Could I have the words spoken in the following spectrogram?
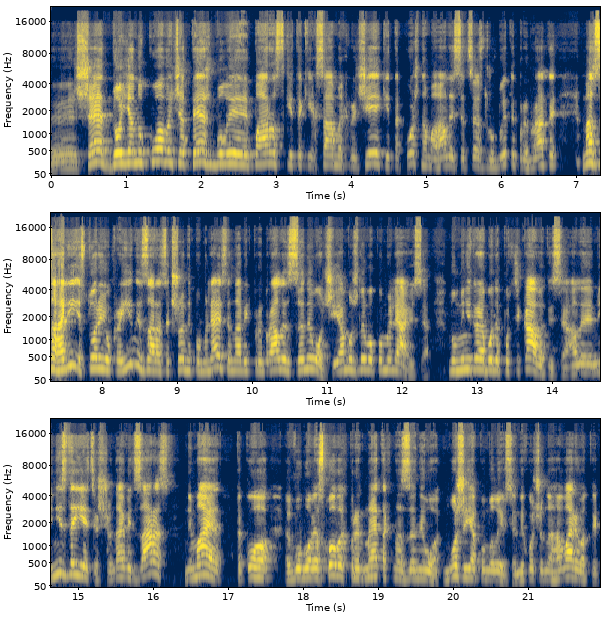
Е, Ще до Януковича теж були паростки таких самих речей, які також намагалися це зробити, прибрати. У нас взагалі історія України зараз, якщо я не помиляюся, навіть прибрали з ЗНО. Чи я можливо помиляюся? Ну мені треба буде поцікавитися, але мені здається, що навіть зараз немає такого в обов'язкових предметах на ЗНО. Може, я помилився, не хочу наговарювати.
